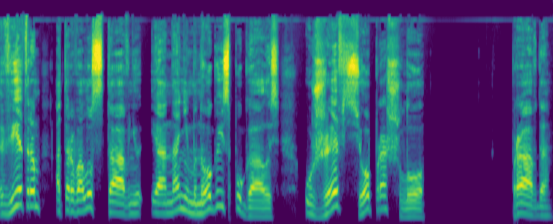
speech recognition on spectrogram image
ветром оторвало ставню, и она немного испугалась, уже все прошло». Правда,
